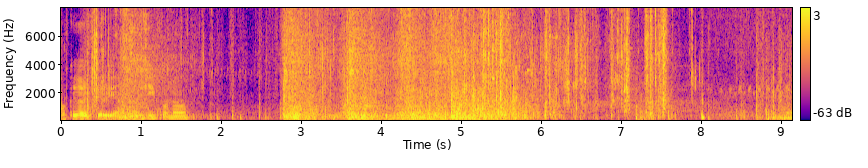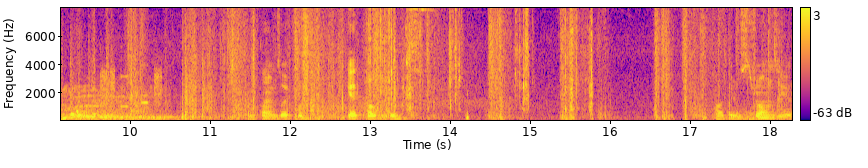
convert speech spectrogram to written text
Okay, I carry an SMG for now. Sometimes I forget how to. Oh, there's drones here.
